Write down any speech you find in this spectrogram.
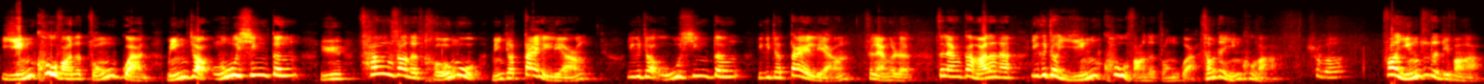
银库房的总管名叫吴心登，与仓上的头目名叫戴良，一个叫吴心登，一个叫戴良，这两个人，这两个干嘛的呢？一个叫银库房的总管，什么叫银库房啊？什么？放银子的地方啊。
